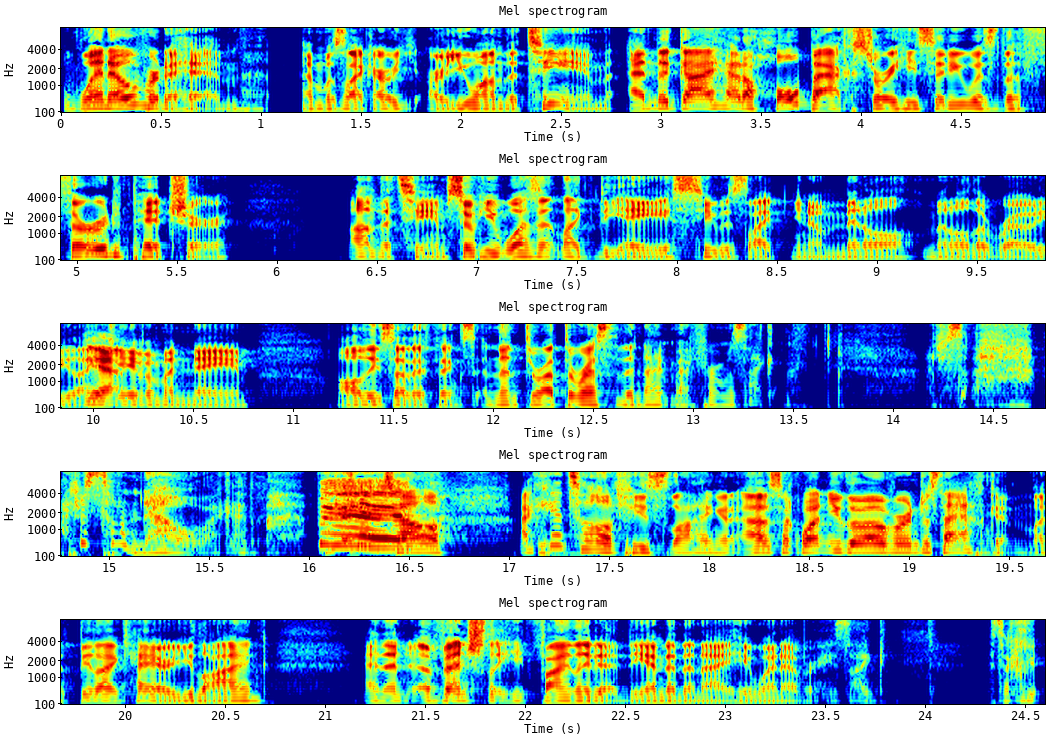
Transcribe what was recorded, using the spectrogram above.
went over to him and was like, "Are are you on the team?" And the guy had a whole backstory. He said he was the third pitcher on the team, so he wasn't like the ace. He was like you know middle middle of the road. He like Yeah. gave him a name, all these other things, and then throughout the rest of the night, my friend was like, "I just I just don't know. Like I, I can't tell. I can't tell if he's lying." And I was like, "Why don't you go over and just ask him? Like be like, hey, are you lying?" And then eventually he finally did. At the end of the night, he went over. He's like, he's like.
